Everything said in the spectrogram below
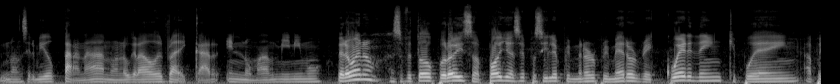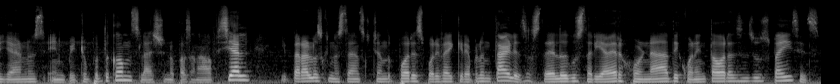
no han servido para nada, no han logrado erradicar en lo más mínimo. Pero bueno, eso fue todo por hoy. Su apoyo hace posible primero lo primero. Recuerden que pueden apoyarnos en patreon.com slash no pasa nada oficial. Y para los que nos están escuchando por Spotify, quería preguntarles, ¿a ustedes les gustaría ver jornadas de 40 horas en sus países?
